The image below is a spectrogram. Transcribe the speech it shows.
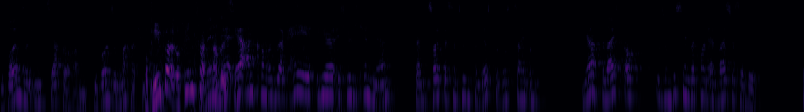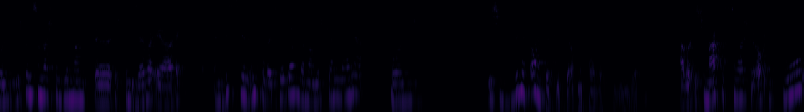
Die wollen so einen Initiator haben, die wollen so einen Machertyp Auf jeden haben. Fall, auf jeden Fall. Wenn Aber der, er ankommt und sagt, hey, hier, ich will dich kennenlernen, dann zeugt das natürlich von Selbstbewusstsein und ja, vielleicht auch so ein bisschen davon, er weiß, was er will. Und ich bin zum Beispiel jemand, äh, ich bin selber eher ein bisschen introvertierter, wenn man mich kennenlernt. Ja. Und ich bin jetzt auch nicht der Typ, der auf eine Frau so zugehen würde. Aber ich mag das zum Beispiel auch, dass du,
